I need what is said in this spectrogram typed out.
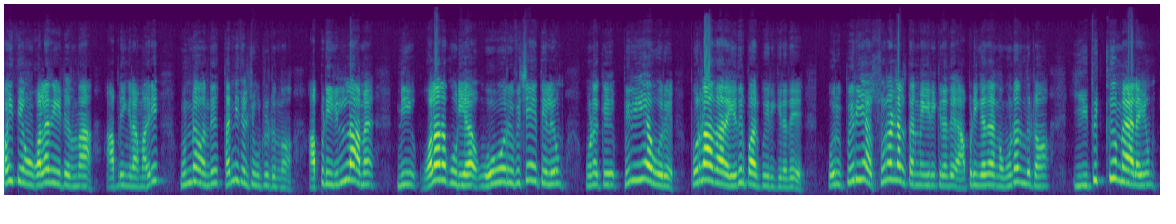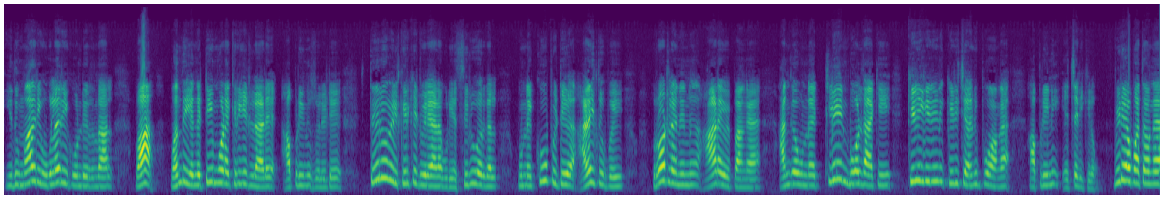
பைத்தியம் உளறிட்டு இருந்தான் அப்படிங்கிற மாதிரி உன்னை வந்து தண்ணி தெளித்து விட்டுட்டு இருந்தோம். அப்படி இல்லாமல் நீ உளரக்கூடிய ஒவ்வொரு விஷயத்திலும் உனக்கு பெரிய ஒரு பொருளாதார எதிர்பார்ப்பு இருக்கிறது. ஒரு பெரிய சுரண்டல் தன்மை இருக்கிறது அப்படிங்கிறத அங்கே உணர்ந்துட்டோம். இதுக்கு மேலேயும் இது மாதிரி உளறி கொண்டிருந்தால் வா வந்து எங்கள் டீமோட கிரிக்கெட் விளையாடு அப்படின்னு சொல்லிட்டு தெருவில் கிரிக்கெட் விளையாடக்கூடிய சிறுவர்கள் உன்னை கூப்பிட்டு அழைத்து போய் ரோட்டில் நின்று ஆட வைப்பாங்க. அங்கே உன்னை க்ளீன் போல்ட் ஆக்கி கிளி கிழிச்சு அனுப்புவாங்க அப்படின்னு எச்சரிக்கிறோம். வீடியோ பார்த்தவங்க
